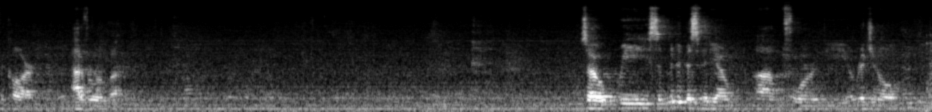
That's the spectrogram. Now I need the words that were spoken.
the car out of a Roomba. So we submitted this video um, for the original um,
